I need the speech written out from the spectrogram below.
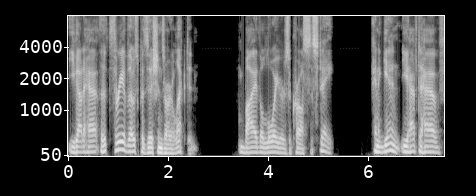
you got to have three of those positions are elected by the lawyers across the state. And again, you have to have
